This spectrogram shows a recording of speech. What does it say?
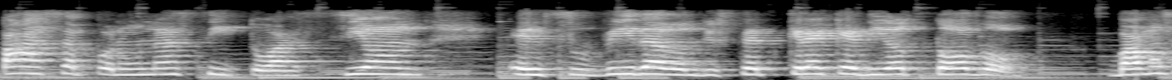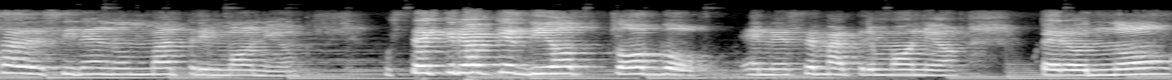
pasa por una situación en su vida donde usted cree que dio todo, vamos a decir en un matrimonio, usted creo que dio todo en ese matrimonio, pero no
